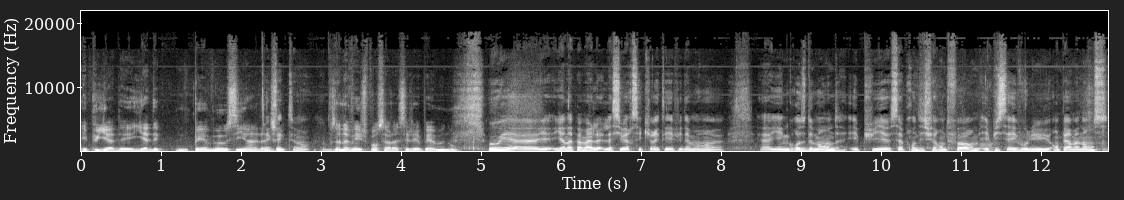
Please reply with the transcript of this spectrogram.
et puis il y a des, il y a des PME aussi hein, là-dessus. Exactement. Vous en avez, je pense, à la CGPME, non? Oui, euh, il y en a pas mal. La cybersécurité, évidemment, euh, euh, il y a une grosse demande, et puis ça prend différentes formes, et puis ça évolue en permanence.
